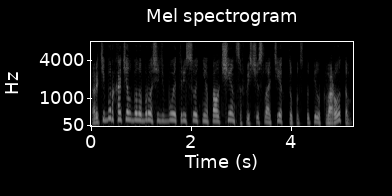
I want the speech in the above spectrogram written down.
Ратибор хотел было бросить в бой три сотни ополченцев из числа тех, кто подступил к воротам,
